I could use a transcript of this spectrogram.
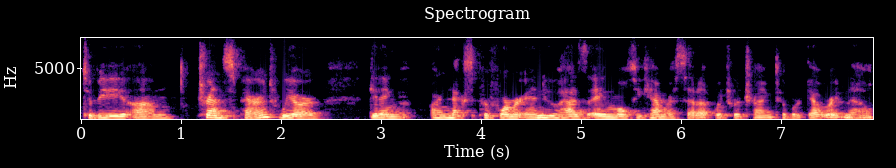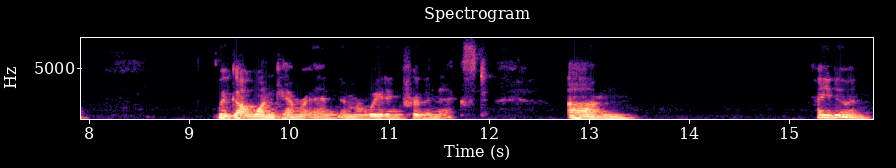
to be um, transparent we are getting our next performer in who has a multi-camera setup which we're trying to work out right now. We've got one camera in and we're waiting for the next. Um, how you doing?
